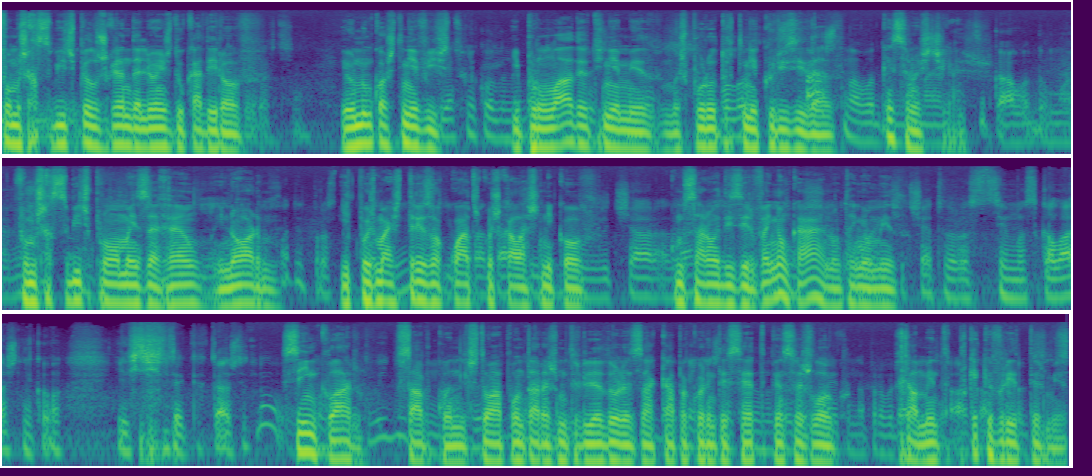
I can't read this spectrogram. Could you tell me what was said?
Fomos recebidos pelos grandalhões do Kadyrov. Eu nunca os tinha visto. E por um lado eu tinha medo, mas por outro tinha curiosidade. Quem são estes gajos? Fomos recebidos por um homem zarrão, enorme, e depois mais três ou quatro com as Kalashnikov. Começaram a dizer: venham cá, não tenham medo. Sim, claro. Sabe, quando lhes estão a apontar as metralhadoras à K-47, pensas logo: realmente, por que é que haveria de ter medo?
